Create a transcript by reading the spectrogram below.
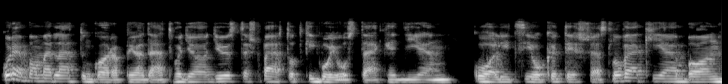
Korábban már láttunk arra példát, hogy a győztes pártot kigolyózták egy ilyen koalíció kötéssel Szlovákiában.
